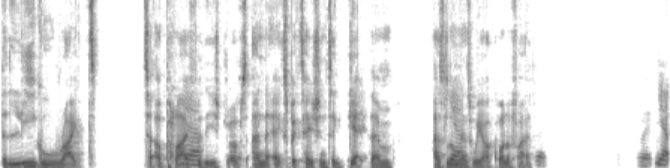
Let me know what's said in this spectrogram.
the legal right to apply Yeah. for these jobs and the expectation to get them as long Yeah. as we are qualified. Right. Yep.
